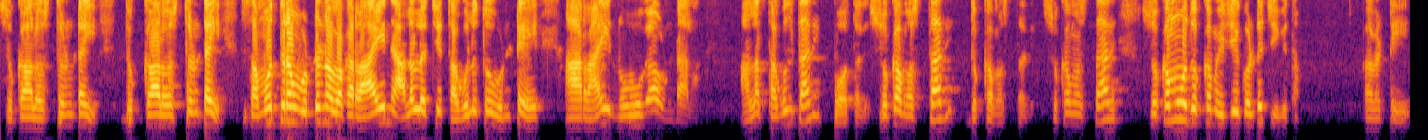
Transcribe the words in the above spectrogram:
సుఖాలు వస్తుంటాయి దుఃఖాలు వస్తుంటాయి. సముద్రం ఒడ్డున ఒక రాయిని అలలు వచ్చి తగులుతూ ఉంటే ఆ రాయి నువ్వుగా ఉండాలి. అలా తగులుతుంది పోతుంది. సుఖం వస్తుంది దుఃఖం వస్తుంది. సుఖం వస్తుంది సుఖము దుఃఖం ఈజీకొల్టు జీవితం. కాబట్టి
